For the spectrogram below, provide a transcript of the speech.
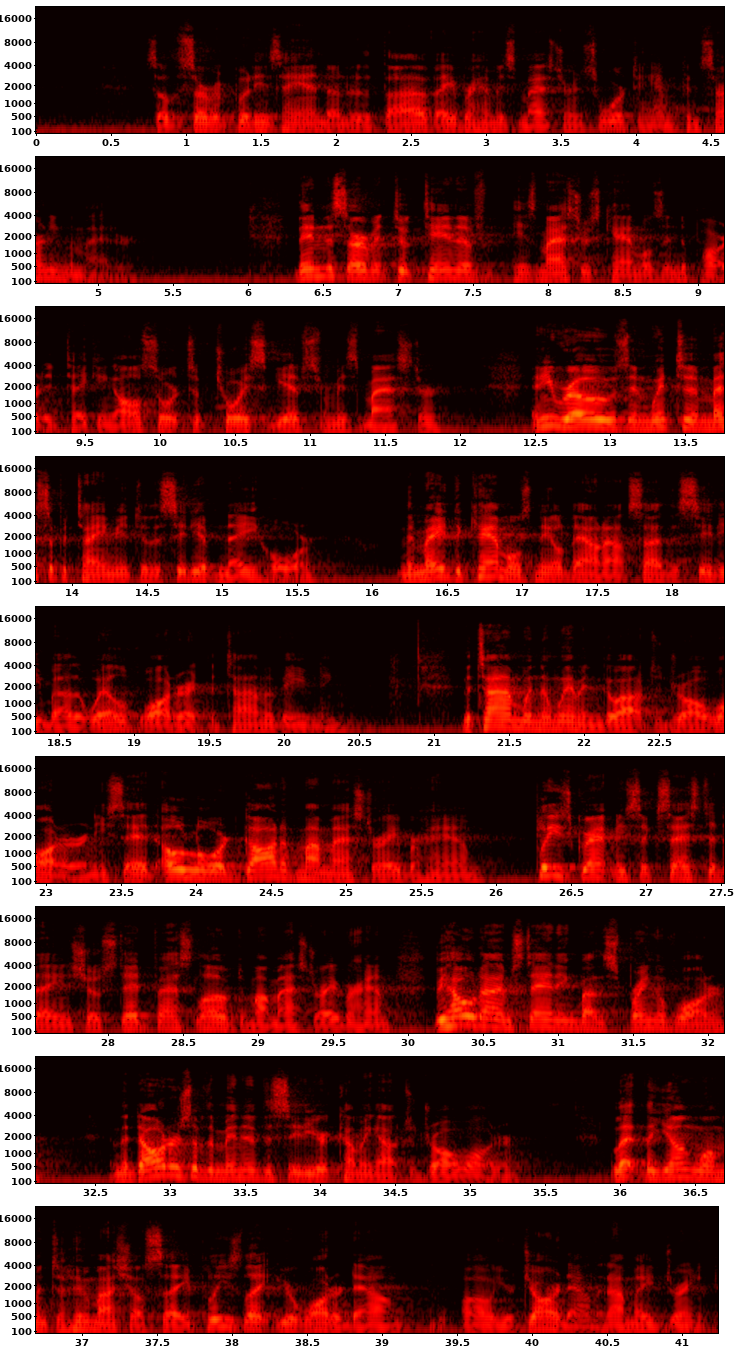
So the servant put his hand under the thigh of Abraham his master and swore to him concerning the matter. Then the servant took ten of his master's camels and departed, taking all sorts of choice gifts from his master. And he rose and went to Mesopotamia to the city of Nahor. And they made the camels kneel down outside the city by the well of water at the time of evening, the time when the women go out to draw water. And he said, O Lord, God of my master Abraham, Please grant me success today and show steadfast love to my master Abraham. Behold, I am standing by the spring of water, and the daughters of the men of the city are coming out to draw water. Let the young woman to whom I shall say, Please let your water down, uh, your jar down, that I may drink.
